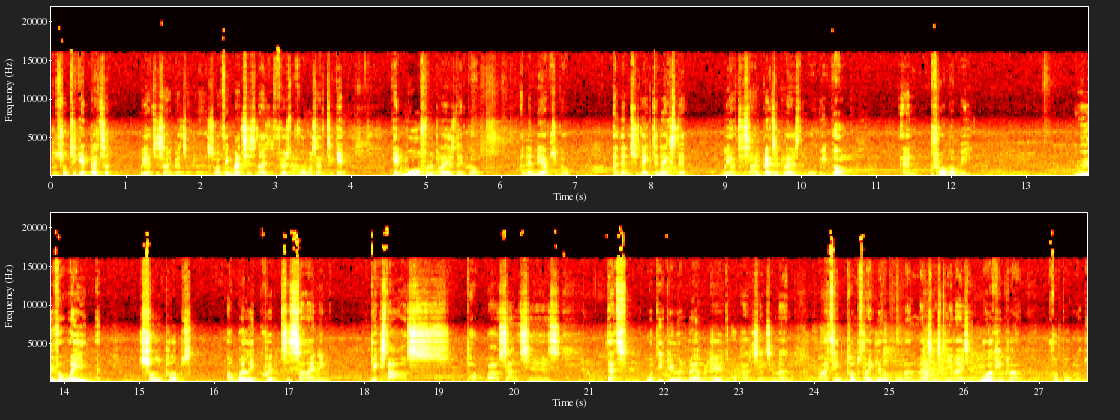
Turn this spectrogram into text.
But so to get better, we have to sign better players. So I think Manchester United first and foremost have to get get more from the players they've got, and then they have to go. And then to the next step, we have to sign better players than what we got, and probably move away. Some clubs are well equipped to signing big stars, Pogba, Sanchez. That's what they do in Real Madrid or Paris Saint Germain. But I think clubs like Liverpool and Manchester United, working club football clubs,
